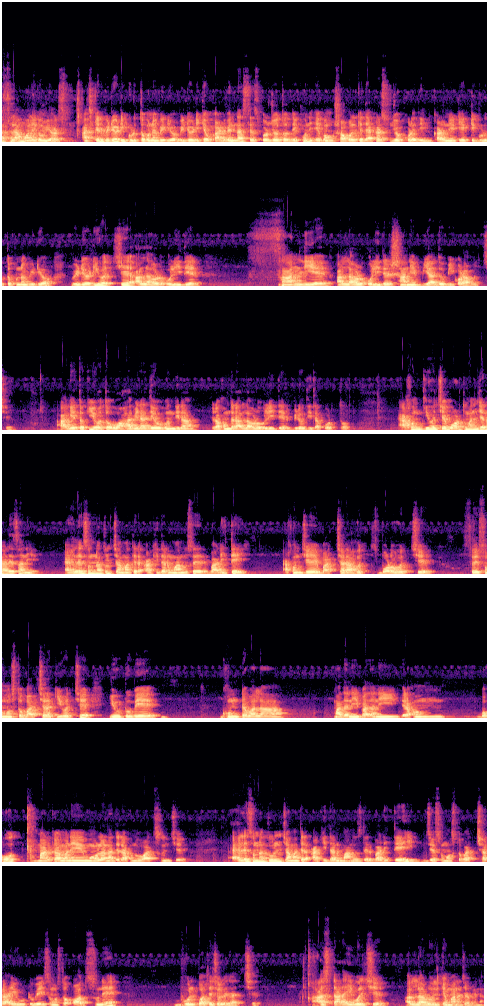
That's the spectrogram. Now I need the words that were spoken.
আসসালামু আলাইকুম ভিউয়ার্স। আজকের ভিডিওটি গুরুত্বপূর্ণ ভিডিও। ভিডিওটি কেউ কাটবেন না, শেষ পর্যন্ত দেখুন এবং সকলকে দেখার সুযোগ করে দিন, কারণ এটি একটি গুরুত্বপূর্ণ ভিডিও। ভিডিওটি হচ্ছে আল্লাহর অলিদের শান নিয়ে, আল্লাহর অলিদের শানে বিয়াদবি করা হচ্ছে। আগে তো কি হতো, ওয়াহাবিরা, দেওবন্দিরা এরকম দ্বারা আল্লাহর অলিদের বিরোধিতা করত। এখন কি হচ্ছে, বর্তমান জেনারেশানে আহলে সুন্নাতুল জামাতের আকিদার মানুষের বাড়িতেই এখন যে বাচ্চারা বড় হচ্ছে সেই সমস্ত বাচ্চারা কি হচ্ছে? ইউটিউবে ঘুমটাওয়ালা, মাদানি পাদানি এরকম বহুত মার্কা মানে মৌলানাদের এখন ওয়াজ শুনছে। আহলে সোনাতুল জামাতের আকিদার মানুষদের বাড়িতেই যে সমস্ত বাচ্চারা ইউটিউবে এই সমস্ত অদ শুনে ভুল পথে চলে যাচ্ছে। আজ তারাই বলছে, আল্লাহর রুলকে মানা যাবে না।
